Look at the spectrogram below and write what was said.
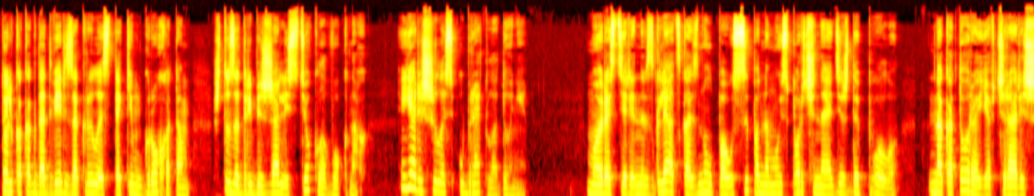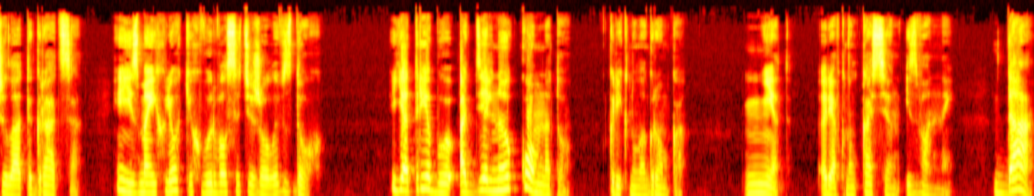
Только когда дверь закрылась с таким грохотом, что задребезжали стекла в окнах, я решилась убрать ладони. Мой растерянный взгляд скользнул по усыпанному испорченной одеждой полу, на которой я вчера решила отыграться, и из моих легких вырвался тяжелый вздох. «Я требую отдельную комнату!» — крикнула громко. «Нет!» — рявкнул Кассиан из ванной. «Да!»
